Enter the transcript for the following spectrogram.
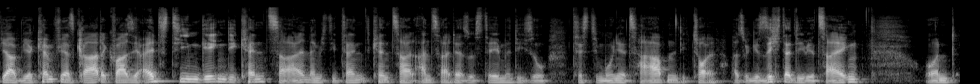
ja, wir kämpfen jetzt gerade quasi als Team gegen die Kennzahl, nämlich die Ten Kennzahl, Anzahl der Systeme, die so Testimonials haben, die toll, also Gesichter, die wir zeigen. Und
